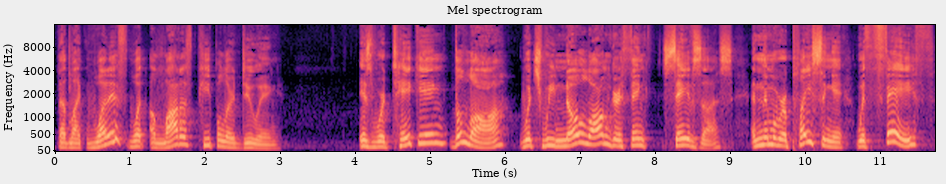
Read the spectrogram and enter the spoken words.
that, like, what if what a lot of people are doing is we're taking the law, which we no longer think saves us, and then we're replacing it with faith.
